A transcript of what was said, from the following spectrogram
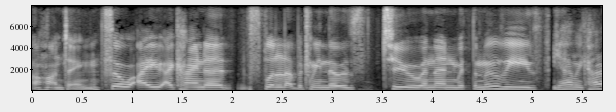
a haunting. So I, I kind of split it up between those two, and then with the movies, yeah, we kind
